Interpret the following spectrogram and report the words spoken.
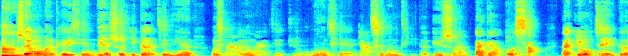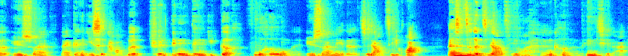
嗯，所以我们可以先列出一个今天我想要用来解决我目前牙齿问题的预算大概有多少。那由这个预算来跟医师讨论，去定定一个符合我们预算内的治疗计划。但是这个治疗计划很可能听起来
